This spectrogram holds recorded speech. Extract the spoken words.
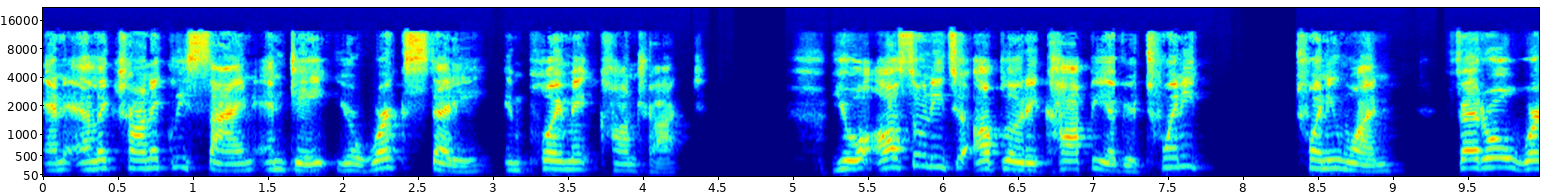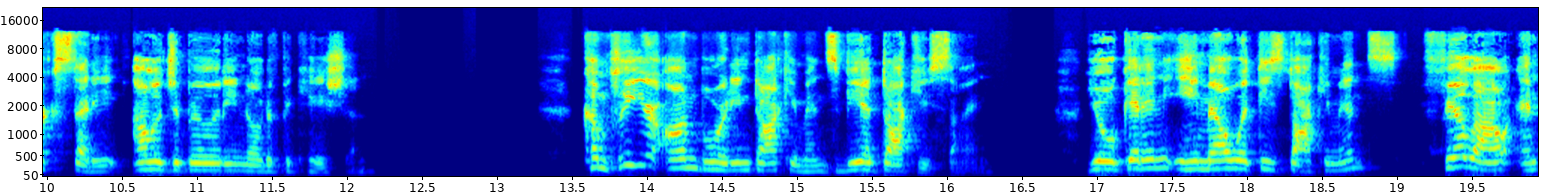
and electronically sign and date your work study employment contract. You will also need to upload a copy of your 2021 federal work study eligibility notification. Complete your onboarding documents via DocuSign. You'll get an email with these documents, fill out and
